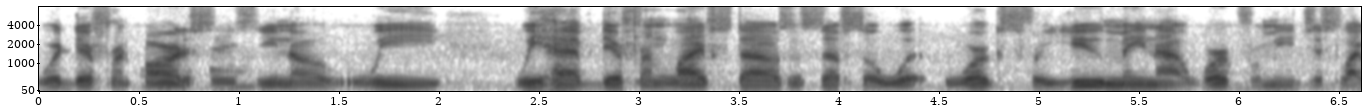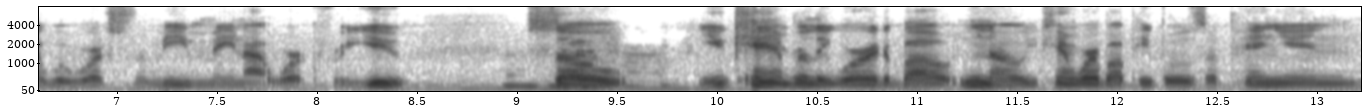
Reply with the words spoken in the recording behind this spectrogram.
we're different artists. You know, we we have different lifestyles and stuff. So what works for you may not work for me, just like what works for me may not work for you. Mm-hmm. So you can't really worry about you know you can't worry about people's opinion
